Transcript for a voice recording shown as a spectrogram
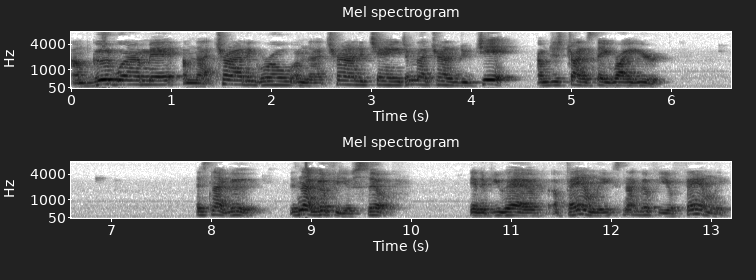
I'm good where I'm at. I'm not trying to grow. I'm not trying to change. I'm not trying to do shit. I'm just trying to stay right here. It's not good. It's not good for yourself. And if you have a family, it's not good for your family.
